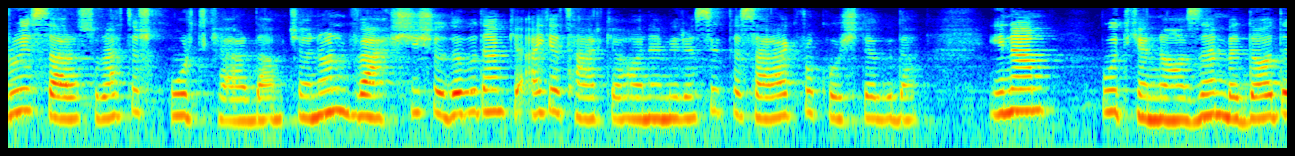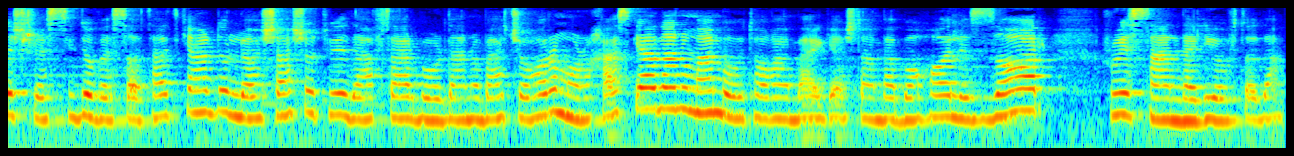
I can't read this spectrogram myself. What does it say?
روی سر و صورتش خورد کردم. چنان وحشی شده بودم که اگه ترکه ها نمی رسید پسرک رو کشته بودم. اینم بود که نازم به دادش رسید و وساطت کرد و لاشش رو توی دفتر بردن و بچه ها رو مرخص کردن و من به اتاقم برگشتم و با حال زار روی صندلی افتادم.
